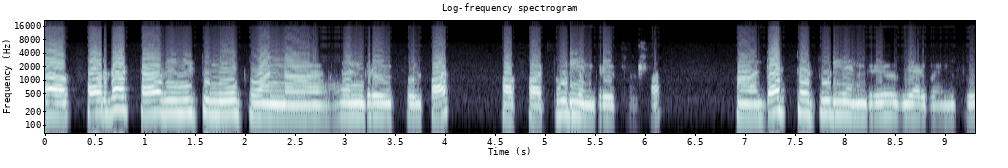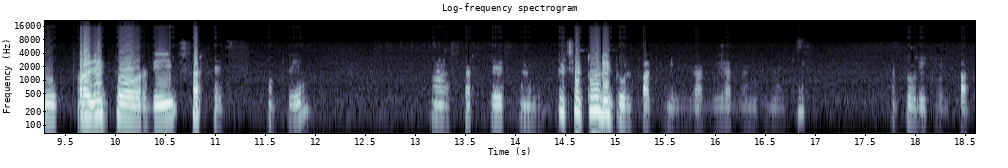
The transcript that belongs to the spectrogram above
Uh, for that uh, we need to make one uh, engrave toolpath of uh, 2D engrave toolpath uh, that uh, 2D engrave we are going to project over the surface okay? Uh, surface and it's a 2D toolpath that we are going to make it a 2D toolpath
